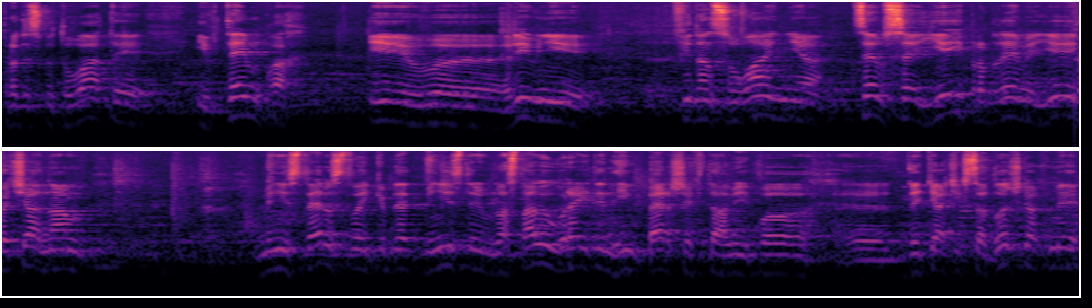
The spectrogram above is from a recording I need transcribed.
продискутувати і в темпах, і в е, рівні фінансування. Це все є, і проблеми є. Хоча нам міністерство і кабінет міністрів наставив рейтингів перших там і по е, дитячих садочках ми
